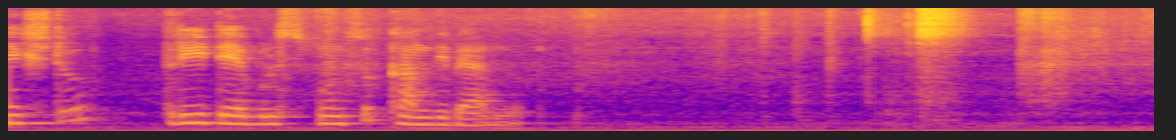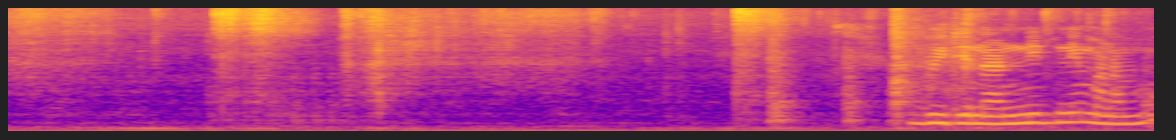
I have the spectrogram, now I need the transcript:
నెక్స్ట్ త్రీ టేబుల్ స్పూన్స్ కందిబ్యాళ్ళు వీటిని అన్నిటినీ మనము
